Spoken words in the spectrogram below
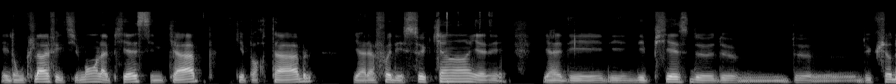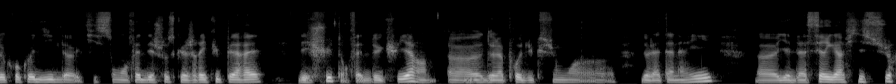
Et donc là, effectivement, la pièce, c'est une cape qui est portable, il y a à la fois des sequins, il y a des, il y a des, des, pièces de, de, de, cuir de crocodile qui sont en fait des choses que je récupérais, des chutes en fait de cuir euh, mmh. de la production euh, de la tannerie. Euh, il y a de la sérigraphie sur,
